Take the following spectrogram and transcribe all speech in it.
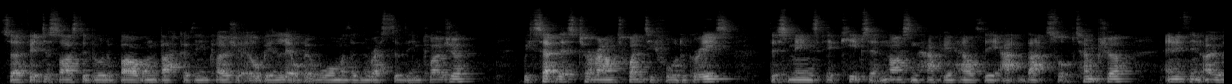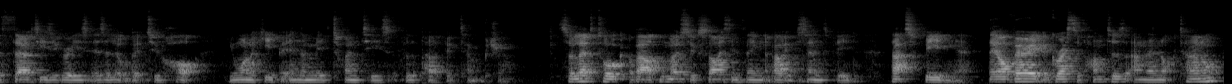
so if it decides to build a burrow on the back of the enclosure it will be a little bit warmer than the rest of the enclosure. We set this to around 24 degrees. This means it keeps it nice and happy and healthy at that sort of temperature. Anything over 30 degrees is a little bit too hot. You want to keep it in the mid 20s for the perfect temperature. So let's talk about the most exciting thing about your centipede that's feeding it. They are very aggressive hunters and they're nocturnal,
